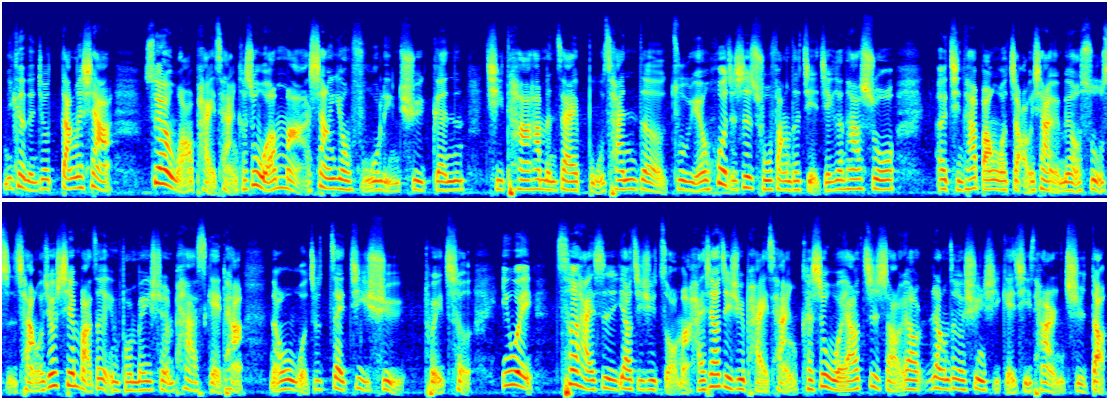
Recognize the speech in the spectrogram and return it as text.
你可能就当下虽然我要排餐，可是我要马上用服务铃去跟其他他们在补餐的组员或者是厨房的姐姐跟他说，呃，请他帮我找一下有没有素食餐，我就先把这个 information pass 给他，然后我就再继续推车，因为车还是要继续走嘛，还是要继续排餐，可是我要至少要让这个讯息给其他人知道。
